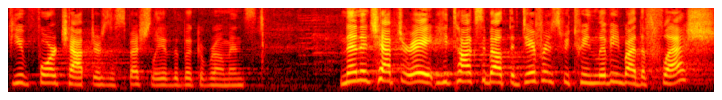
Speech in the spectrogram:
few four chapters, especially of the book of Romans. And then in chapter 8, he talks about the difference between living by the flesh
